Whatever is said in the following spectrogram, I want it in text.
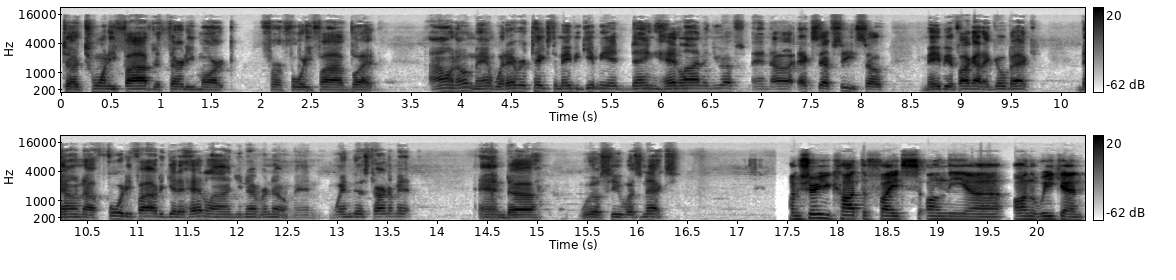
to 25 to 30 mark for 45 but i don't know man. Whatever it takes to maybe get me a dang headline in uf and uh, xfc so maybe if i got to go back down to 45 to get a headline you never know man. Win this tournament and uh, we'll see what's next i'm sure you caught the fights on the uh, on the weekend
